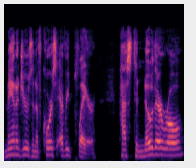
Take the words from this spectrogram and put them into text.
managers and of course every player has to know their role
